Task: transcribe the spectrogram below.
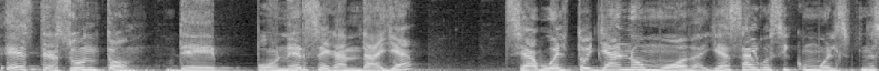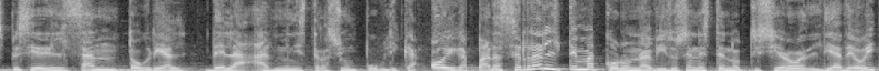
este asunto de ponerse gandalla se ha vuelto ya no moda, ya es algo así como una especie del santo grial de la administración pública. Oiga, para cerrar el tema coronavirus en este noticiero del día de hoy,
